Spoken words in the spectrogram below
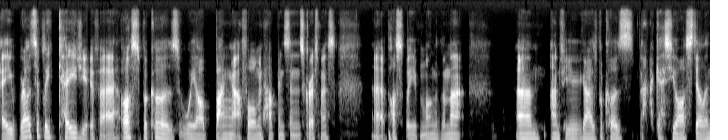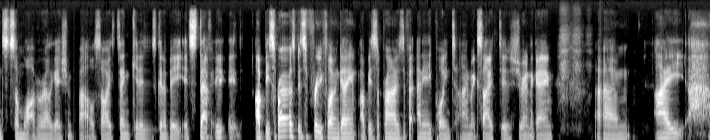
a relatively cagey affair. Us because we are bang out of form and have been since Christmas, uh, possibly even longer than that. Um, and for you guys because I guess you are still in somewhat of a relegation battle. So I think it is going to be. It's definitely. It, I'd be surprised if it's a free flowing game. I'd be surprised if at any point I'm excited during the game. Um, I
